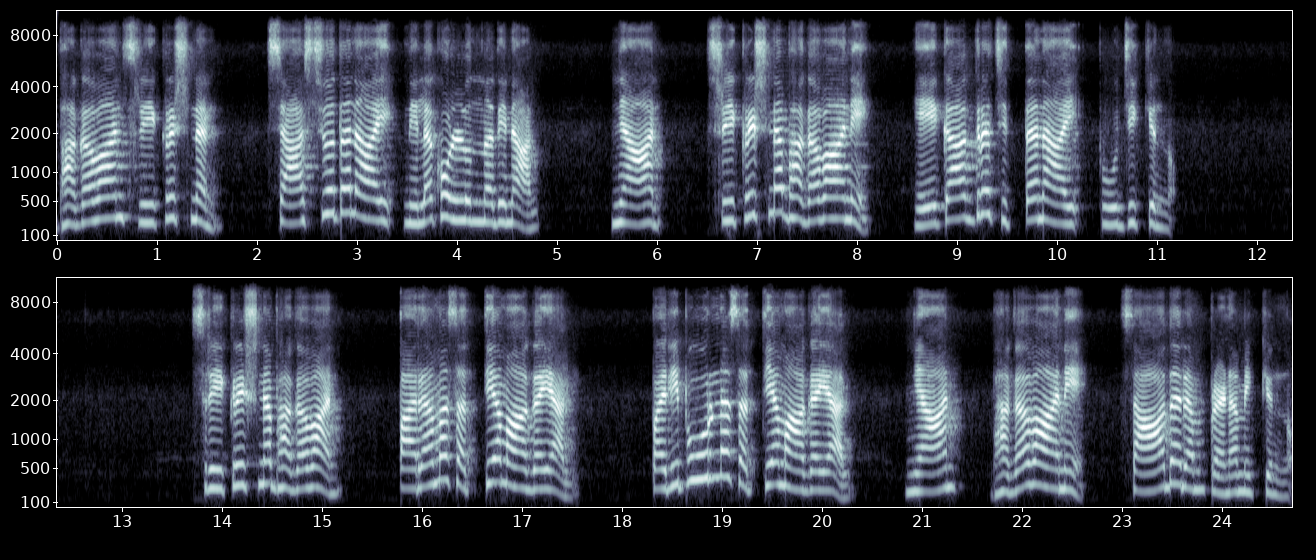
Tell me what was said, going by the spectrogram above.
ഭഗവാൻ ശ്രീകൃഷ്ണൻ ശാശ്വതനായി നിലകൊള്ളുന്നതിനാൽ ഞാൻ ശ്രീകൃഷ്ണ ഭഗവാനെ ഏകാഗ്രചിത്തനായി പൂജിക്കുന്നു. ശ്രീകൃഷ്ണ ഭഗവാൻ പരമസത്യമാകയാൽ പരിപൂർണ സത്യമാകയാൽ ഞാൻ ഭഗവാനെ സാദരം പ്രണമിക്കുന്നു.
